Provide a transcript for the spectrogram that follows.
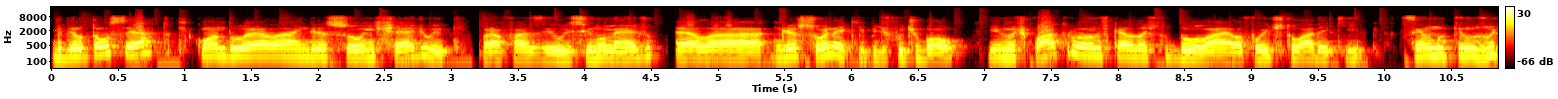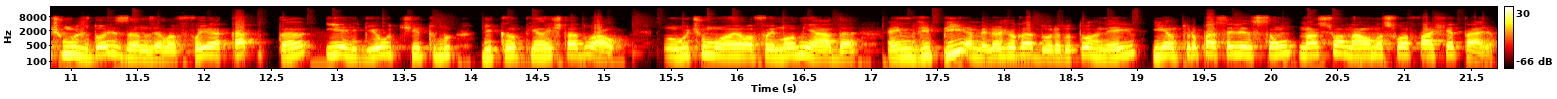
E deu tão certo que quando ela ingressou em Chadwick para fazer o ensino médio, ela ingressou na equipe de futebol. E nos quatro anos que ela estudou lá, ela foi titular da equipe, sendo que nos últimos dois anos ela foi a capitã e ergueu o título de campeã estadual. No último ano, ela foi nomeada a MVP, a melhor jogadora do torneio, e entrou para a seleção nacional na sua faixa etária.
